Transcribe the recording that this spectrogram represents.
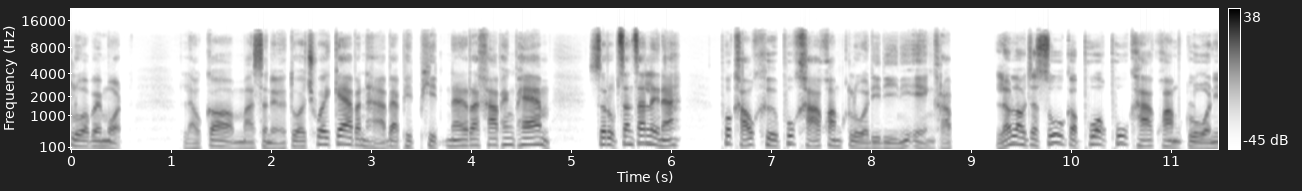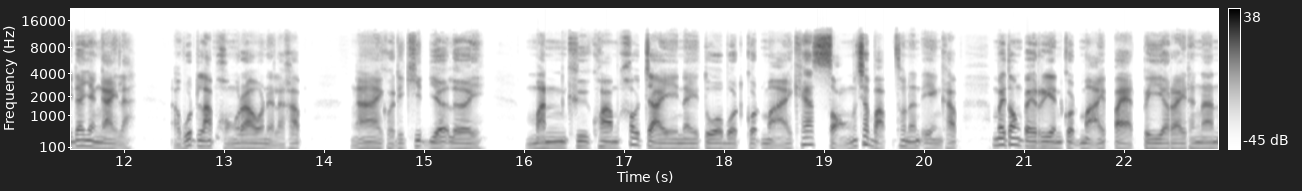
กลัวไปหมด แล้วก็มาเสนอตัวช่วยแก้ปัญหาแบบผิดๆในราคาแพงๆสรุปสั้นๆเลยนะ วกเขาคือผู้ค้าความกลัวดีๆ นี่เองครับ แล้วเราจะสู้กับพวกผู้ค้าความกลัวนี้ได้ยังไงล่ะ อาวุธลับของเราเนี่ยแหละครับ ง่ายกว่าที่คิดเยอะเลย มันคือความเข้าใจในตัวบทกฎหมายแค่ 2 ฉบับเท่านั้นเองครับ ไม่ต้องไปเรียนกฎหมาย 8 ปีอะไรทั้งนั้น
